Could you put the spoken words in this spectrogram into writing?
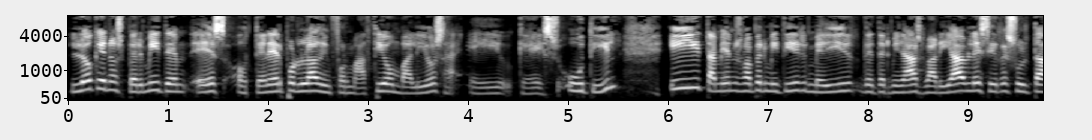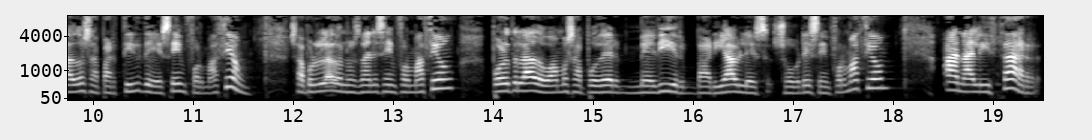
lo que nos permiten es obtener, por un lado, información valiosa e, que es útil y también nos va a permitir medir determinadas variables y resultados a partir de esa información. O sea, por un lado nos dan esa información, por otro lado vamos a poder medir variables sobre esa información, analizar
